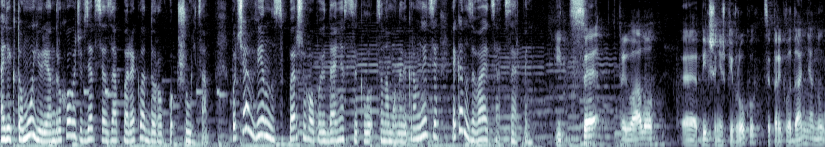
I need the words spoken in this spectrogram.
А рік тому Юрій Андрухович взявся за переклад доробку Шульца. Почав він з першого оповідання з циклу Цинамонові крамниці, яке називається Серпень. І це тривало е, більше ніж півроку. Це перекладання. Ну,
